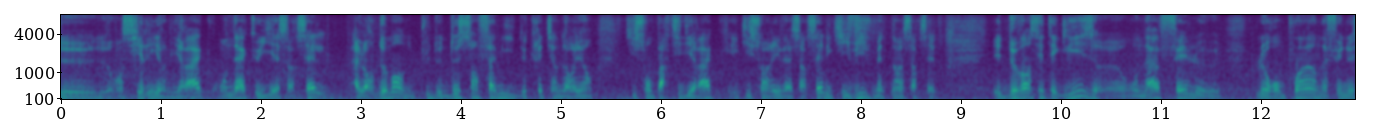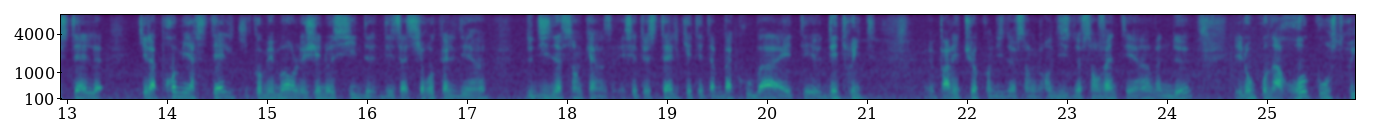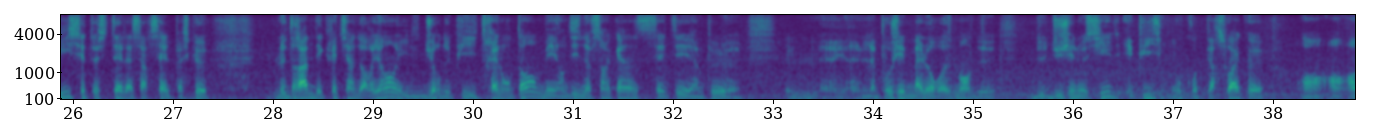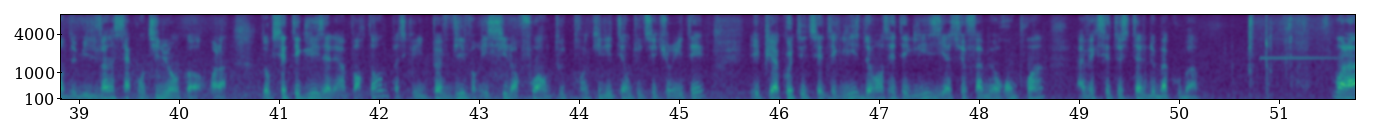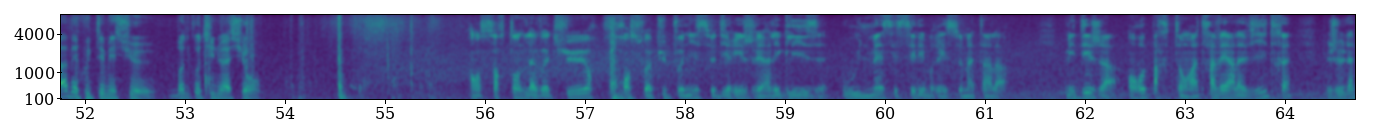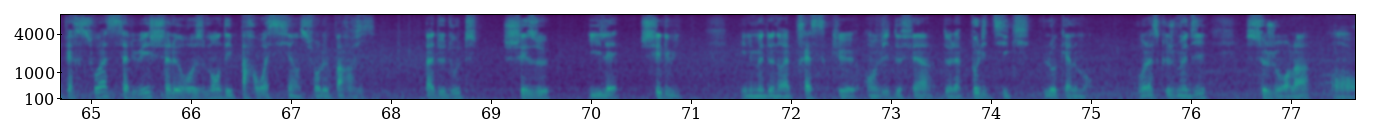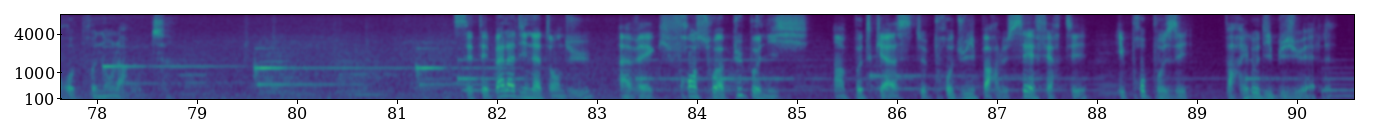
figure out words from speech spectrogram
euh, en Syrie en Irak, on a accueilli à Sarcelles, à leur demande, plus de 200 familles de chrétiens d'Orient qui sont partis d'Irak et qui sont arrivés à Sarcelles et qui vivent maintenant à Sarcelles. Et devant cette église, euh, on a fait le, rond-point, on a fait une stèle qui est la première stèle qui commémore le génocide des Assyro-Chaldéens de 1915. Et cette stèle qui était à Bakouba a été détruite euh, par les Turcs en, 1921-22. Et donc on a reconstruit cette stèle à Sarcelles parce que le drame des chrétiens d'Orient, il dure depuis très longtemps, mais en 1915, c'était un peu euh, l'apogée malheureusement du génocide. Et puis on perçoit que en, 2020, ça continue encore. Voilà. Donc cette église, elle est importante parce qu'ils peuvent vivre ici leur foi en toute tranquillité, en toute sécurité. Et puis à côté de cette église, devant cette église, il y a ce fameux rond-point avec cette stèle de Bakuba. Voilà, bah écoutez messieurs, bonne continuation. En sortant de la voiture, François Pupponi se dirige vers l'église où une messe est célébrée ce matin-là. Mais déjà, en repartant à travers la vitre, je l'aperçois saluer chaleureusement des paroissiens sur le parvis. Pas de doute, chez eux, il est chez lui. Il me donnerait presque envie de faire de la politique localement. Voilà ce que je me dis ce jour-là en reprenant la route. C'était Balade inattendue avec François Pupponi un podcast produit par le CFRT et proposé par Elodie Busuel.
